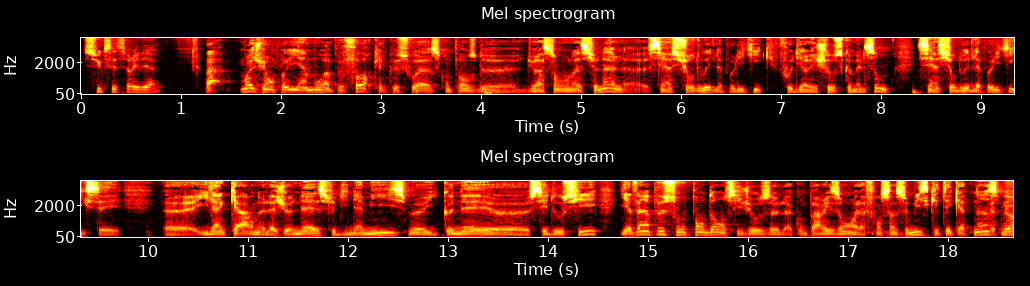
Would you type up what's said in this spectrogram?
successeur idéal? Bah, moi, je vais employer un mot un peu fort, quel que soit ce qu'on pense de, du Rassemblement national. C'est un surdoué de la politique. Il faut dire les choses comme elles sont. C'est un surdoué de la politique. C'est, euh, il incarne la jeunesse, le dynamisme, il connaît euh, ses dossiers. Il y avait un peu son pendant, si j'ose la comparaison, à la France insoumise, qui était Katnins. Mais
